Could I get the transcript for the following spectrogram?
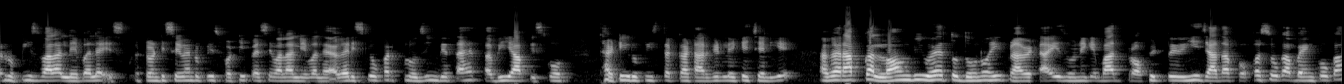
रुपीज़ वाला लेवल है, इस ट्वेंटी सेवन रुपीज़ फोर्टी पैसे वाला लेवल है। अगर इसके ऊपर क्लोजिंग देता है, तभी आप इसको थर्टी रुपीज़ तक का टारगेट लेके चलिए। अगर आपका लॉन्ग व्यू है तो दोनों ही प्राइवेटाइज होने के बाद प्रॉफिट पे ही ज़्यादा फोकस होगा बैंकों का।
